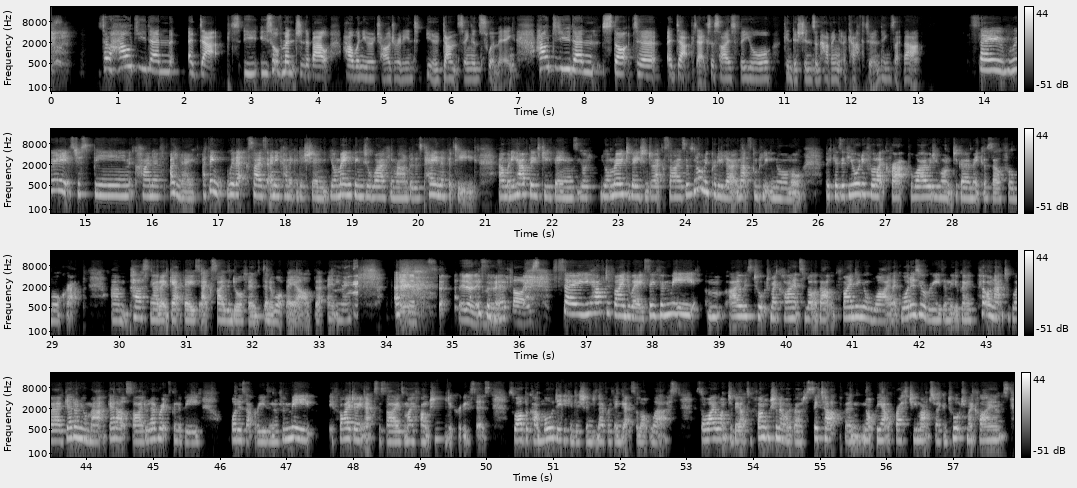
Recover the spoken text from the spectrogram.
so how do you then adapt? You, you, sort of mentioned about how when you were a child really into you know dancing and swimming. How did you then start to adapt exercise for your conditions and having a catheter and things like that so really it's just been kind of, I don't know, I think with exercise, any kind of condition, your main things you're working around with is pain and fatigue. And when you have those two things, your your motivation to exercise is normally pretty low and that's completely normal. Because if you already feel like crap, why would you want to go and make yourself feel more crap? Um, personally, I don't get those exercise endorphins, don't know what they are, but anyway. they don't exist. So you have to find a way. So for me, mm, I always talk to my clients a lot about finding your why. Like, what is your reason that you're going to put on activewear, get on your mat, get outside, whatever it's going to be? What is that reason? And for me, if I don't exercise, my function decreases. So I'll become more deconditioned and everything gets a lot worse. So I want to be able to function. I want to be able to sit up and not be out of breath too much so I can talk to my clients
